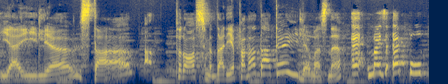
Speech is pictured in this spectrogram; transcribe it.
e a ilha está próxima. Daria para nadar até a ilha, mas né? É, mas é Pulp.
